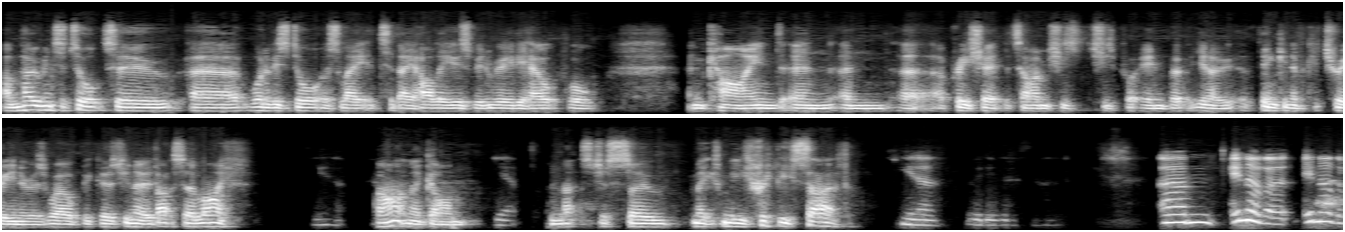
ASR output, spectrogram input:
I'm hoping to talk to uh, one of his daughters later today, Holly, who's been really helpful and kind, and and uh, appreciate the time she's she's put in. But you know, thinking of Katrina as well because you know that's her life yeah. partner gone, yeah, and that's just so makes me really sad. Yeah, really, really sad. Um, in other in other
